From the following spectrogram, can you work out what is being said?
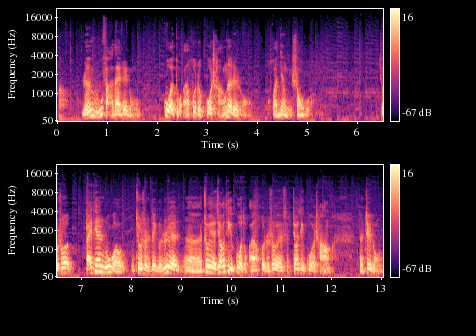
的。啊，人无法在这种过短或者过长的这种环境里生活。就说白天如果就是这个日夜呃昼夜交替过短，或者说是交替过长的这种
